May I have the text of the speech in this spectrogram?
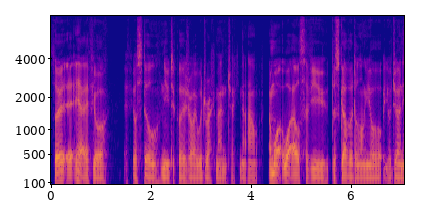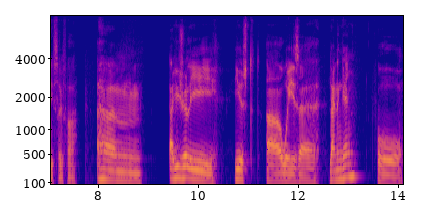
So yeah, if you're if you're still new to Clojure, I would recommend checking it out. And what what else have you discovered along your your journey so far? Um, I usually used uh, always uh, Leiningen for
